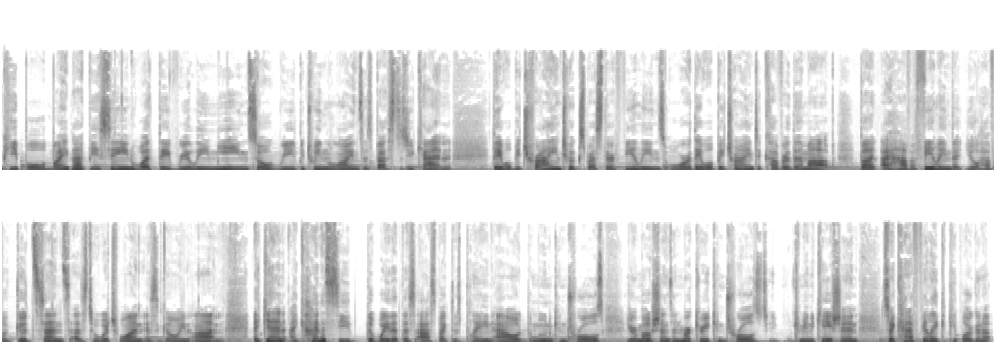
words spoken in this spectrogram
people might not be saying what they really mean, so read between the lines as best as you can. They will be trying to express their feelings or they will be trying to cover them up, but I have a feeling that you'll have a good sense as to which one is going on. Again, I kind of see the way that this aspect is playing out. The moon controls your emotions and Mercury controls communication. So I kind of feel like people are going to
